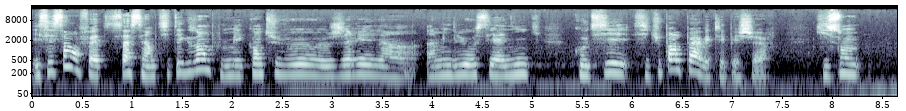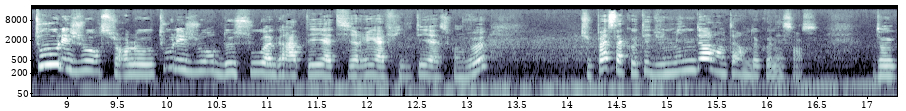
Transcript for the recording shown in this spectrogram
Et c'est ça, en fait. Ça, c'est un petit exemple. Mais quand tu veux gérer un, milieu océanique, côtier, si tu parles pas avec les pêcheurs, qui sont tous les jours sur l'eau, tous les jours dessous, à gratter, à tirer, à fileter, à ce qu'on veut, tu passes à côté d'une mine d'or en termes de connaissances. Donc,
